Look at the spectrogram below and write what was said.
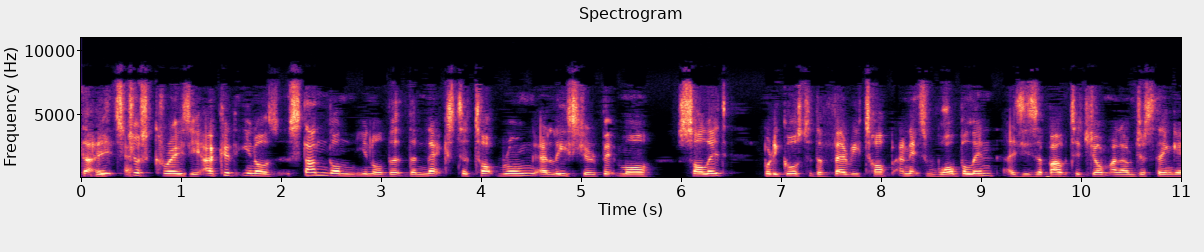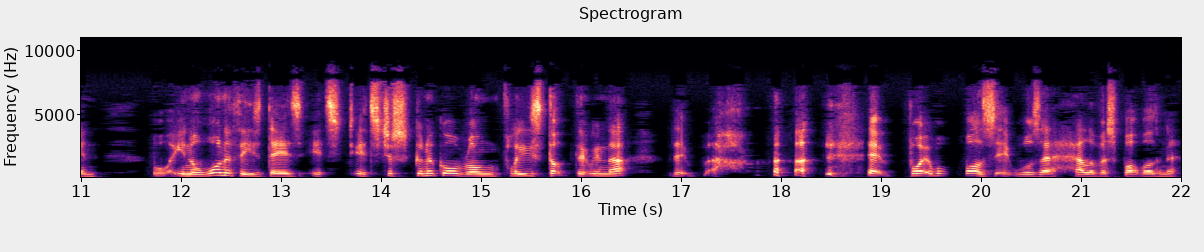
That, it's just crazy. I could, you know, stand on, you know, the, the next to top rung. At least you're a bit more solid. But he goes to the very top and it's wobbling as he's about to jump. And I'm just thinking, you know, one of these days it's it's just gonna go wrong. Please stop doing that. It, it, but it was it was a hell of a spot, wasn't it?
